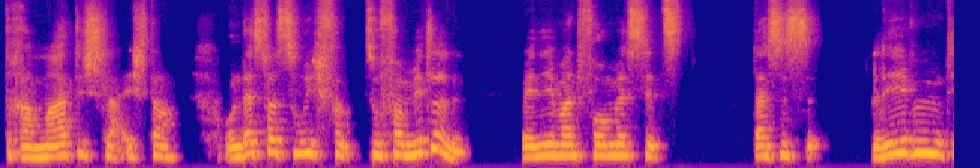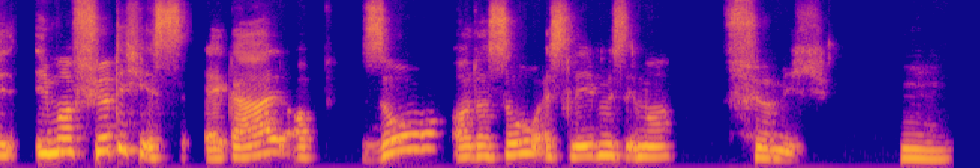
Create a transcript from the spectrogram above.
dramatisch leichter. Und das versuche ich zu vermitteln, wenn jemand vor mir sitzt, dass es Leben immer für dich ist, egal ob so oder so, das Leben ist immer für mich. Hm.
